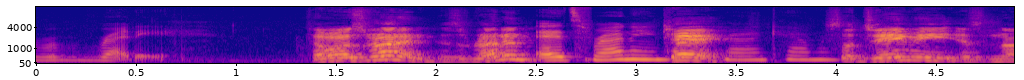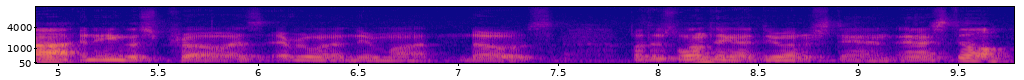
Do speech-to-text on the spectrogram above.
ready. Tell me when it's running. Is it running? It's running. Okay. You're on camera. So Jamie is not an English pro, as everyone at Neumont knows. But there's one thing I do understand, and I still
